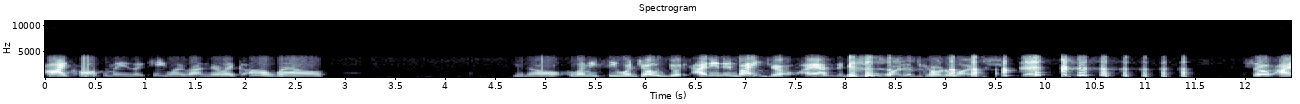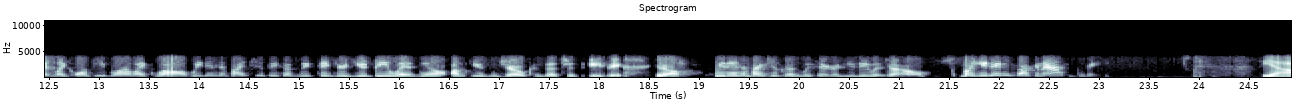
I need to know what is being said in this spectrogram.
I call somebody and like, "Hey, you want to go out?" and they're like, "Oh well." You know, let me see what Joe's doing. I didn't invite Joe. I asked if you wanted to go to lunch. So I like, or people are like, "Well, we didn't invite you because we figured you'd be with, you know." I'm using Joe because that's just easy. You know, we didn't invite you because we figured you'd be with Joe, but you didn't fucking ask me. yeah,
